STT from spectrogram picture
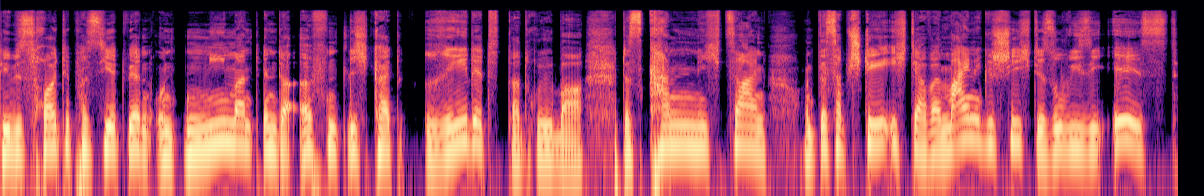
die bis heute passiert werden und niemand in der Öffentlichkeit redet darüber. Das kann nicht sein. Und deshalb stehe ich da, weil meine Geschichte, so wie sie ist,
